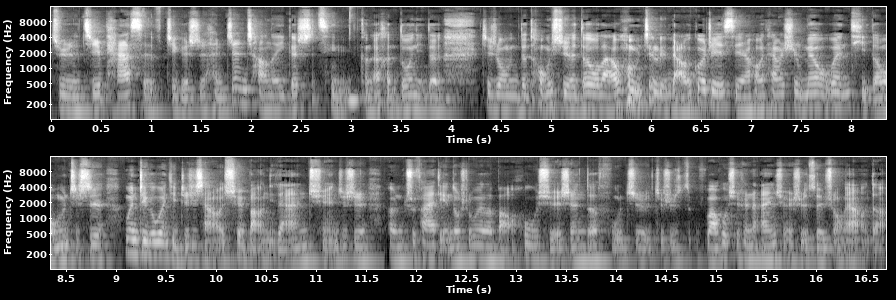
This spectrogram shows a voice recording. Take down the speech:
就是其实 passive 这个是很正常的一个事情，可能很多你的这种。的同学都有来我们这里聊过这些，然后他们是没有问题的。我们只是问这个问题，只是想要确保你的安全，就是嗯，出发点都是为了保护学生的福祉，就是保护学生的安全是最重要的。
